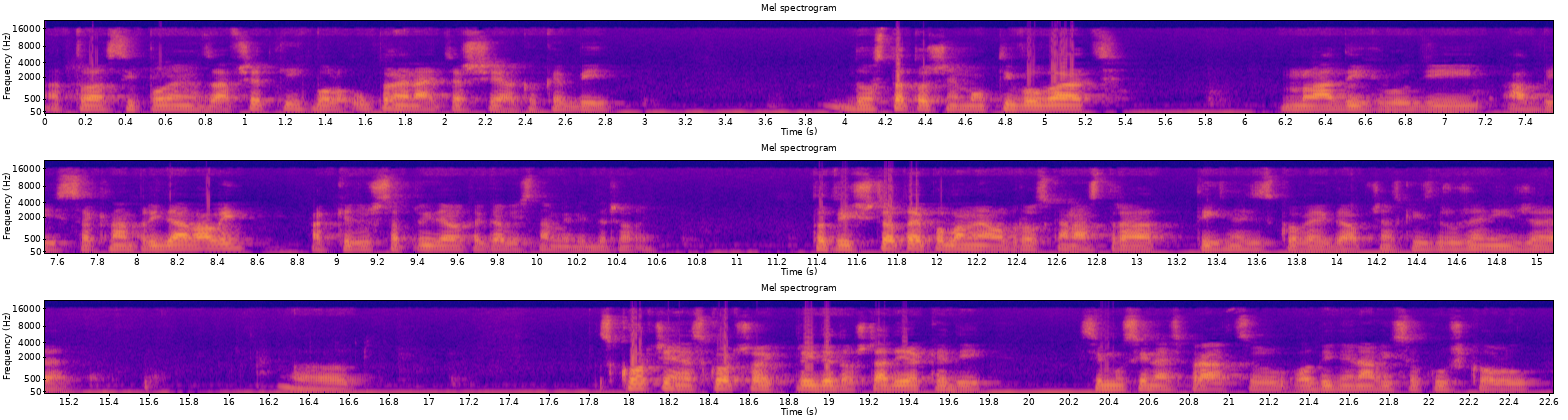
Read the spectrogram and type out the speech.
a to asi poviem za všetkých, bolo úplne najťažšie ako keby dostatočne motivovať mladých ľudí, aby sa k nám pridávali a keď už sa pridajú, tak aby s nami vydržali. Totiž toto je podľa mňa obrovská nástraha tých neziskoviek a občianských združení, že uh, skôr či neskôr človek príde do štádia, kedy si musí nájsť prácu, odíde na vysokú školu,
